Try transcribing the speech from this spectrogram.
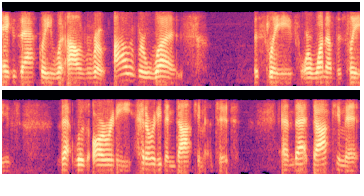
exactly what Oliver wrote. Oliver was the slave or one of the slaves that was already had already been documented and that document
